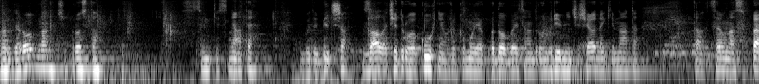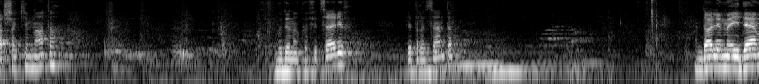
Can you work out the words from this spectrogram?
гардеробна чи просто стінки зняти. Буде більша зала чи друга кухня, вже кому як подобається на другому рівні, чи ще одна кімната. Так, це у нас перша кімната. Будинок офіцерів, Петроцентр. Далі ми йдемо.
